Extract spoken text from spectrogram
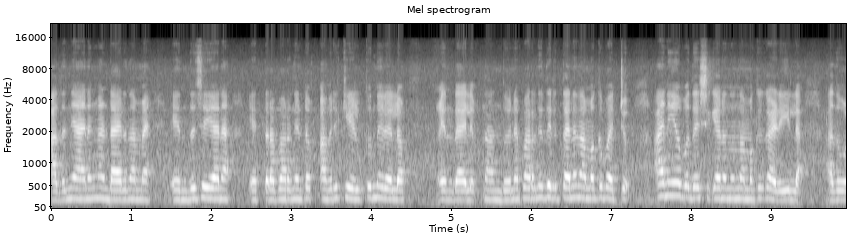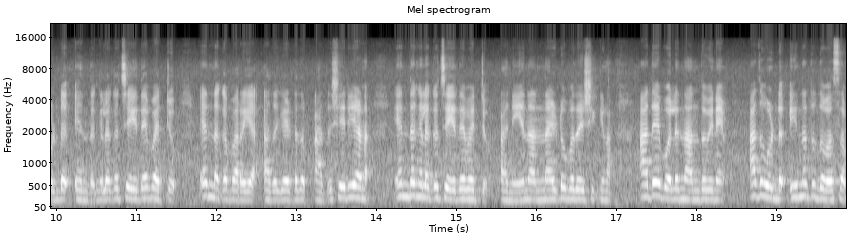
അത് ഞാനും കണ്ടായിരുന്നു അമ്മേ. എന്ത് ചെയ്യാനാ? എത്ര പറഞ്ഞിട്ടും അവർ കേൾക്കുന്നില്ലല്ലോ. എന്തായാലും നന്ദുവിനെ പറഞ്ഞു തിരുത്താനേ നമുക്ക് പറ്റൂ. അനിയെ ഉപദേശിക്കാനൊന്നും നമുക്ക് കഴിയില്ല. അതുകൊണ്ട് എന്തെങ്കിലുമൊക്കെ ചെയ്തേ പറ്റൂ എന്നൊക്കെ പറയുക അത് കേട്ടതും അത് ശരിയാണ്. എന്തെങ്കിലുമൊക്കെ ചെയ്തേ പറ്റൂ. അനിയെ നന്നായിട്ട് ഉപദേശിക്കണം. അതേപോലെ നന്ദുവിനെ അതുകൊണ്ട് ഇന്നത്തെ ദിവസം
